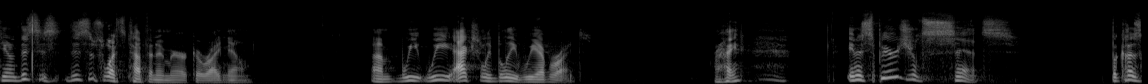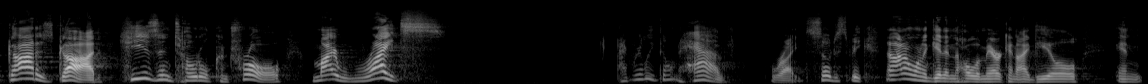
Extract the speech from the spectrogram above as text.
you know, this is, this is what's tough in America right now. Um, we, we actually believe we have rights, right? In a spiritual sense, because God is God, He is in total control. My rights, I really don't have rights, so to speak. Now, I don't want to get in the whole American ideal and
